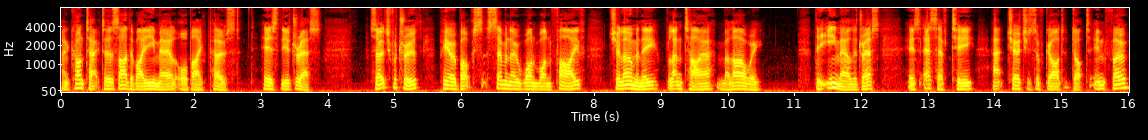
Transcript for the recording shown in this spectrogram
and contact us either by email or by post. Here's the address Search for Truth, PO Box 70115, Chilomoni, Blantyre, Malawi. The email address is sft at churchesofgod.info,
